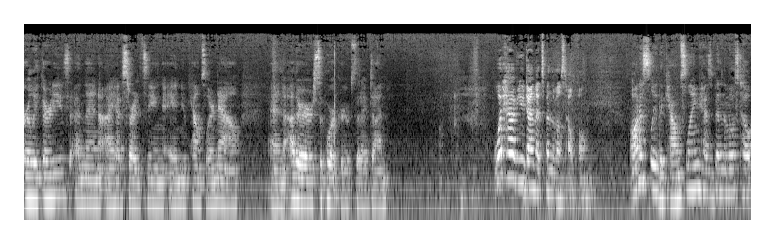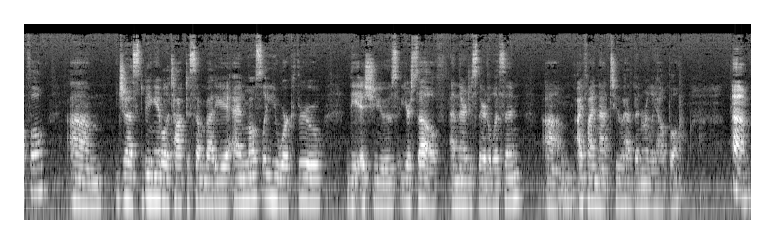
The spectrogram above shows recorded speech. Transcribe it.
early 30s, and then I have started seeing a new counselor now and other support groups that I've done. What have you done that's been the most helpful? Honestly, the counseling has been the most helpful. Um, just being able to talk to somebody, and mostly you work through the issues yourself, and they're just there to listen. Um, I find that to have been really helpful. Um,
